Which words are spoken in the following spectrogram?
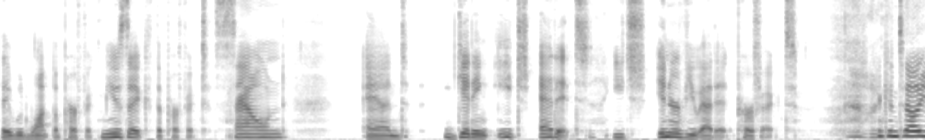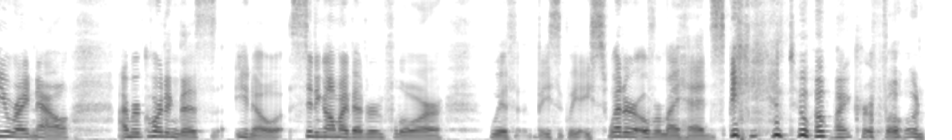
They would want the perfect music, the perfect sound, and getting each edit, each interview edit perfect. I can tell you right now, I'm recording this, you know, sitting on my bedroom floor with basically a sweater over my head, speaking into a microphone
